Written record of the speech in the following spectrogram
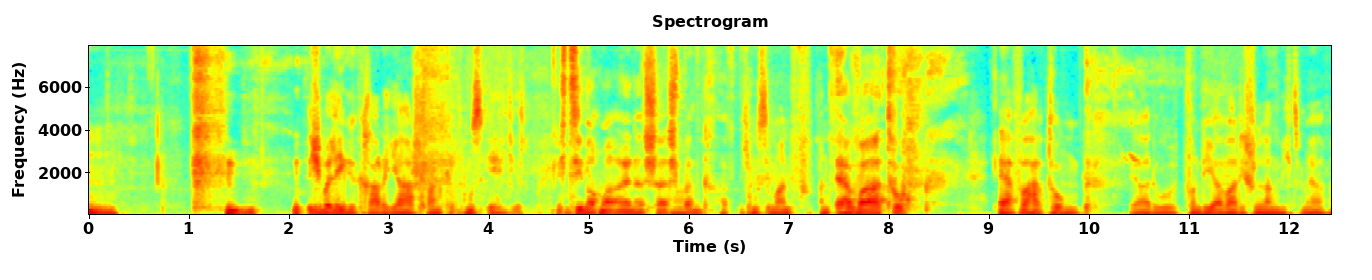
Mhm. Ich überlege gerade, ja, Spannkraft. Ich muss. Ich, ich ziehe noch mal eine Scheiß Spannkraft. Ich muss immer an, an Erwartung. Erwartung. Ja, du, von dir erwarte ich schon lange nichts mehr.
